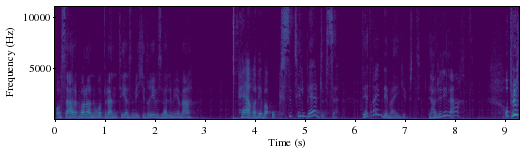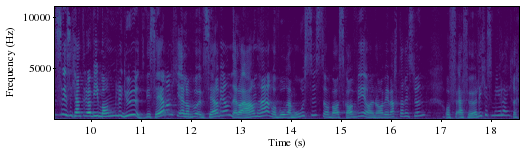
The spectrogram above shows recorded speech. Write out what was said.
og så det, var det noe på denne tida som vi ikke driver så veldig mye med her, og det var oksetilbedelse. Det drev de med i Egypt. Det hadde de lært. Og plutselig så kjente de at vi mangler Gud. Vi ser han ikke, eller ser vi han, eller er han her? Og hvor er Moses, og hva skal vi? Og nå har vi vært her en stund. Og jeg føler ikke så mye lenger.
